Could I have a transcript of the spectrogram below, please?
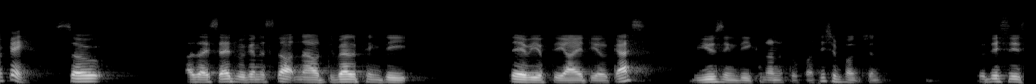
Okay, so as I said, we're going to start now developing the theory of the ideal gas using the canonical partition function. So this is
